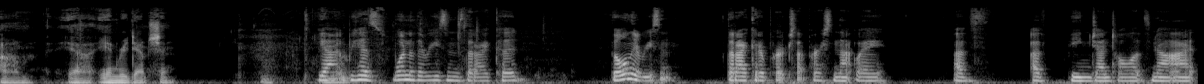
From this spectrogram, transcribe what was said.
um, yeah, in redemption. yeah, because one of the reasons that I could, the only reason that I could approach that person that way, of of being gentle, of not,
